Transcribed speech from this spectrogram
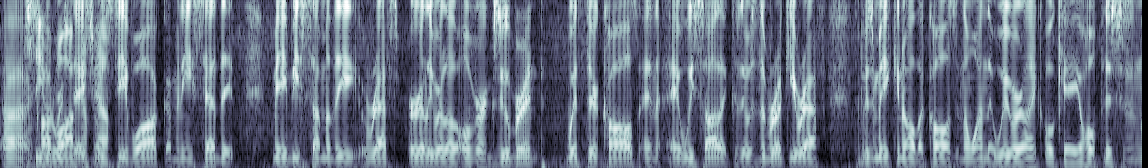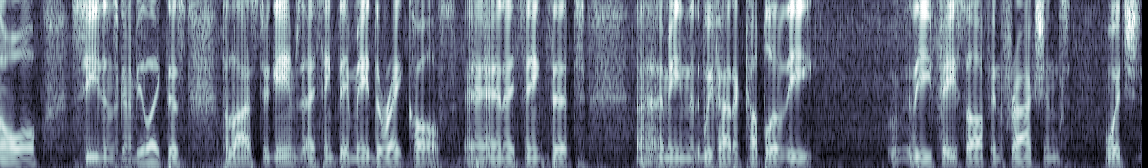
uh, conversation yeah. with Steve Walkom, and he said that maybe some of the refs early were a little over exuberant with their calls, and, and we saw that because it was the rookie ref that was making all the calls, and the one that we were like, okay, I hope this isn't the whole season's going to be like this. The last two games, I think they made the right calls, and I think that, uh, I mean, we've had a couple of the the face-off infractions, which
